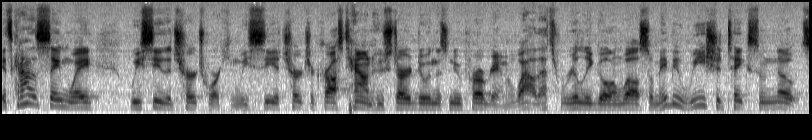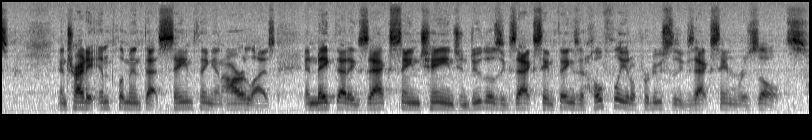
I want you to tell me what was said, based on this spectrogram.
it's kind of the same way we see the church working. We see a church across town who started doing this new program, and wow, that's really going well. So maybe we should take some notes and try to implement that same thing in our lives and make that exact same change and do those exact same things, and hopefully it'll produce the exact same results.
